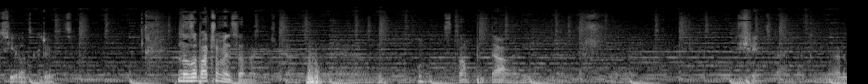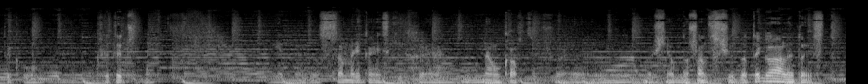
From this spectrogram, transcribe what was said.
ci odkrywcy. No zobaczymy, co nam jeszcze e, stąpi dalej. Dzisiaj czytałem taki artykuł krytyczny jednego z amerykańskich e, naukowców e, właśnie odnoszący się do tego, ale to jest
